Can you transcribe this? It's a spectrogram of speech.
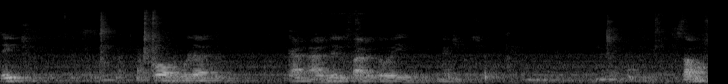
¿Sí? Cópula, canal del parto y menstruación. ¿Estamos?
